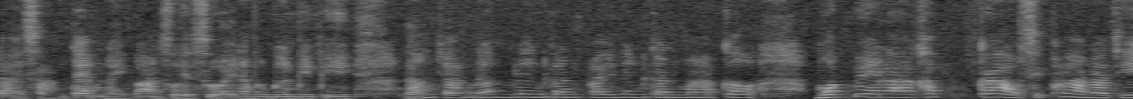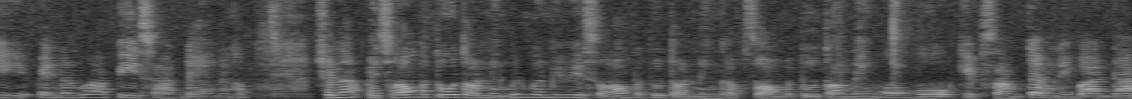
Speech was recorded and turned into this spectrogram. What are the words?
ได้สามแต้มในบ้านสวยๆนะเพื่อนๆพี่ๆหลังจากนั้นเล่นกันไปเล่นกันมาก็หมดเวลาครับ 95 นาทีเป็นอันว่าปีศาจแดงนะครับ ชนะไป 2 ประตูต่อหนึ่งเพื่อนๆพี่ๆสองประตูต่อหนึ่งครับสองประตูต่อหนึ่งโอ้โห เก็บ 3 แต้มในบ้านได้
